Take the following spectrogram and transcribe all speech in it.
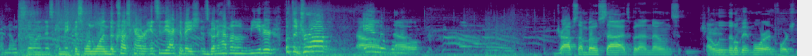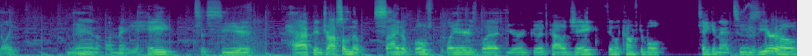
Unknown still in this can make this one one. The crush counter into the activation is gonna have a meter, but the drop Oh, and the oh, no. Drops on both sides, but unknowns a little bit more, unfortunately. Man, oh man, you hate to see it happen. Drops on the side of both players, but you're a good pal, Jake. Feeling comfortable taking that 2-0.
